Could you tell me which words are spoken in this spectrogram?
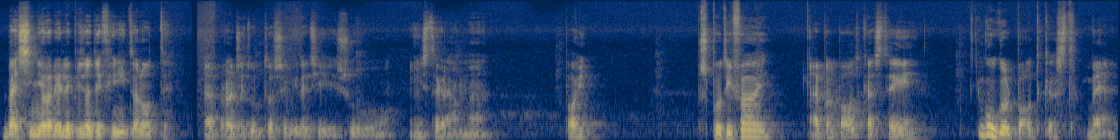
Beh, signori, l'episodio è finito notte. Eh, per oggi è tutto, seguiteci su Instagram, poi Spotify, Apple Podcast e... Google Podcast. Bene,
